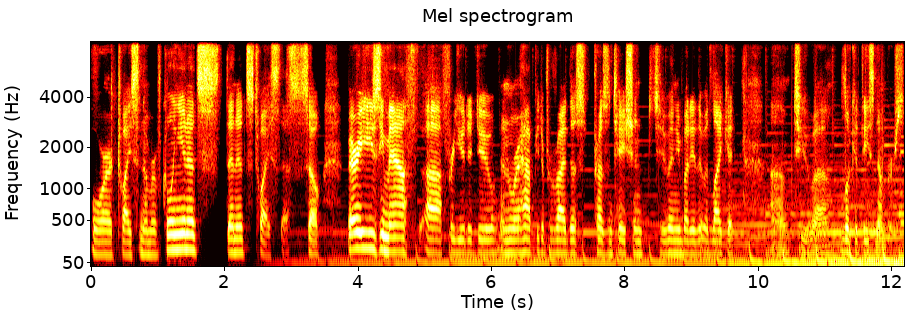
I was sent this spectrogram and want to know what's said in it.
or twice the number of cooling units, then it's twice this. So very easy math uh, for you to do. And we're happy to provide this presentation to anybody that would like it um, to uh, look at these numbers.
